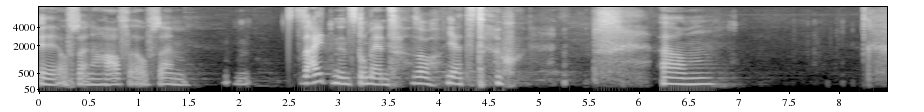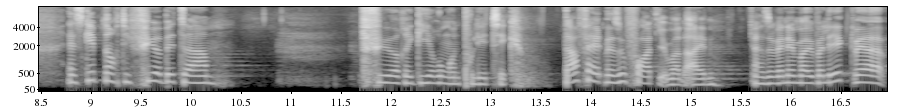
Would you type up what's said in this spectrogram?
äh, auf seiner Harfe, auf seinem Seiteninstrument. So, jetzt. ähm, es gibt noch die Fürbitter für Regierung und Politik. Da fällt mir sofort jemand ein. Also wenn ihr mal überlegt, wer,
